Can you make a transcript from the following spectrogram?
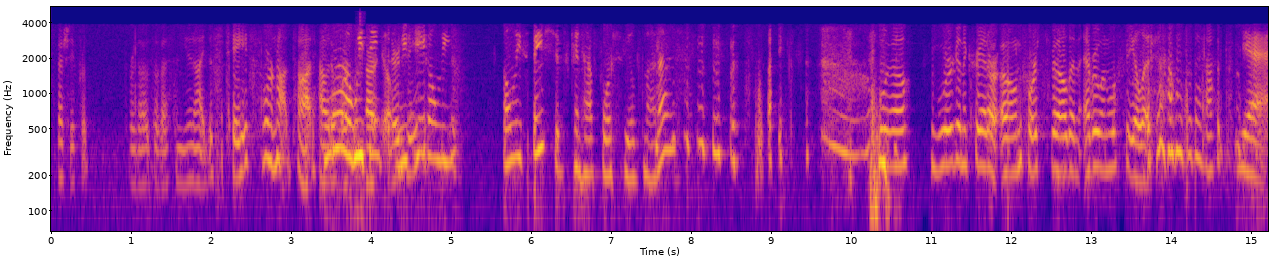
especially for for those of us in the United States we're not taught how to work we think energy. we think only only spaceships can have force fields not us well we're going to create our own force field and everyone will feel it. Yeah.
